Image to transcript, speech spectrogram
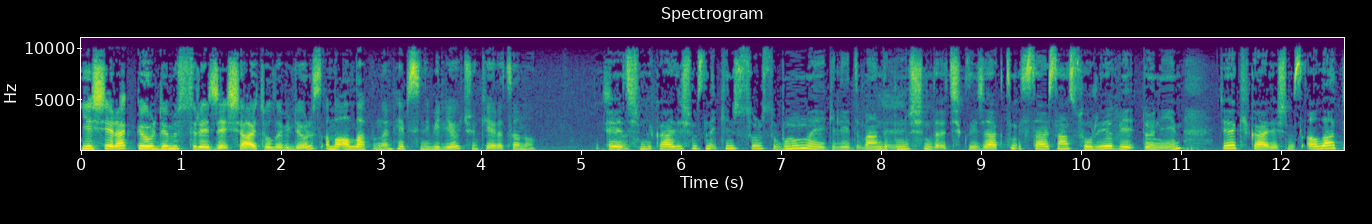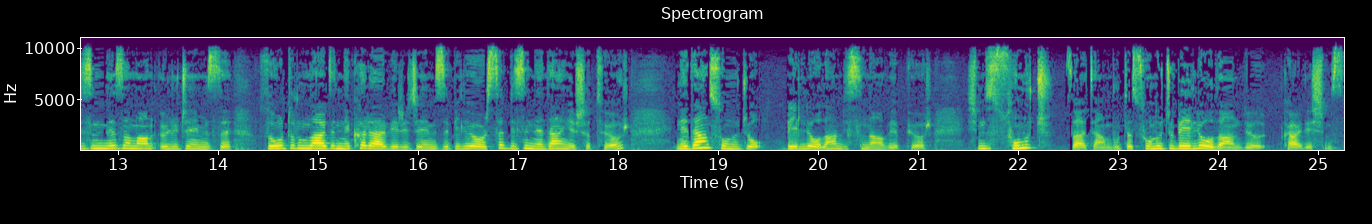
yaşayarak gördüğümüz sürece şahit olabiliyoruz. Ama Allah bunların hepsini biliyor çünkü yaratan O. Evet şimdi kardeşimizin ikinci sorusu bununla ilgiliydi. Ben de bunu Evet. şimdi açıklayacaktım. İstersen soruya bir döneyim. Diyor ki kardeşimiz Allah bizim ne zaman öleceğimizi, zor durumlarda ne karar vereceğimizi biliyorsa bizi neden yaşatıyor? Neden sonucu belli olan bir sınav yapıyor? Şimdi sonuç zaten burada sonucu belli olan diyor kardeşimiz.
